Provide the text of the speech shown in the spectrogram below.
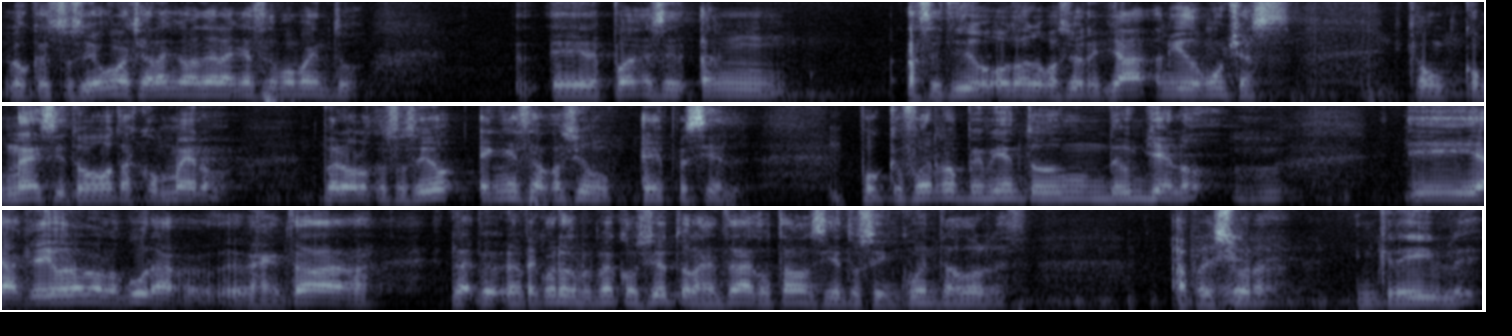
Lo que sucedió con la charanga bandera en ese momento, eh, después han, han asistido otras agrupaciones, ya han ido muchas con, con éxito, otras con menos, pero lo que sucedió en esa ocasión es especial, porque fue el rompimiento de un, de un hielo y aquello era una locura. Las entradas, recuerdo que el primer concierto las entradas costaban 150 dólares a persona, increíble.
